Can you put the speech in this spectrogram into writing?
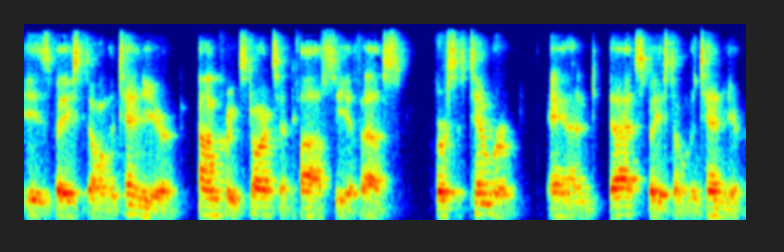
is based on the ten-year. Concrete starts at five CFS versus timber, and that's based on the ten-year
